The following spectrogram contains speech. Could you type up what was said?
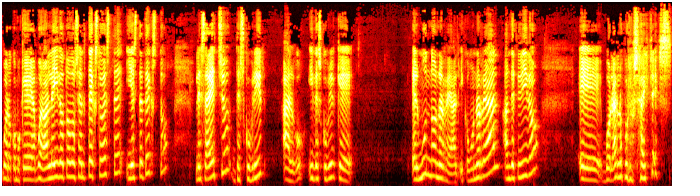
Bueno, como que. Bueno, han leído todos el texto este y este texto les ha hecho descubrir algo y descubrir que el mundo no es real. Y como no es real, han decidido eh, volarlo por los aires.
